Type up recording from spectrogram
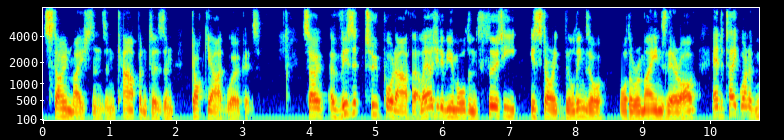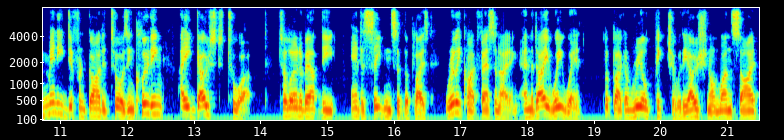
stonemasons and carpenters and dockyard workers. So, a visit to Port Arthur allows you to view more than 30 historic buildings or, or the remains thereof, and to take one of many different guided tours, including a ghost tour to learn about the antecedents of the place. Really quite fascinating. And the day we went, looked like a real picture with the ocean on one side,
